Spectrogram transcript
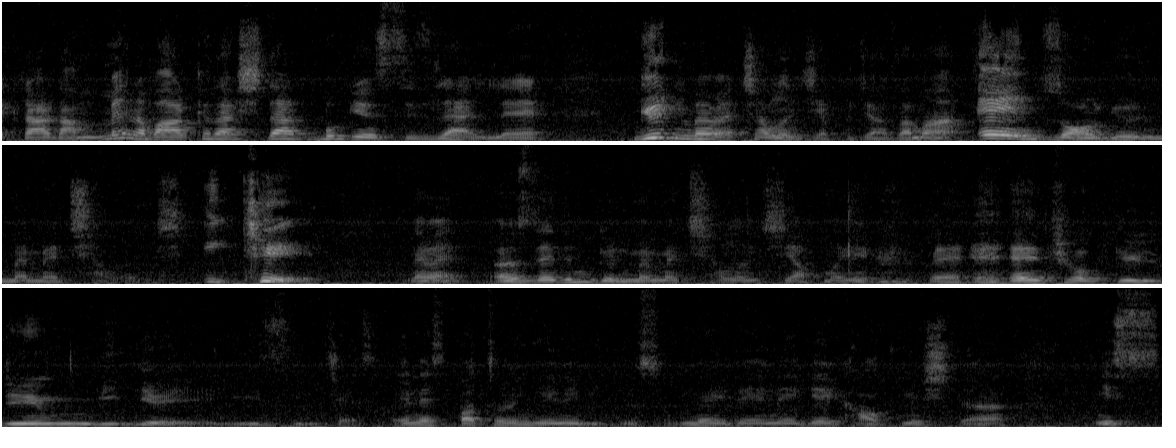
tekrardan merhaba arkadaşlar. Bugün sizlerle gülmeme challenge yapacağız ama en zor gülmeme challenge 2. Evet özledim gülmeme challenge yapmayı ve en çok güldüğüm videoyu izleyeceğiz. Enes Batur'un yeni videosu. NDNG kalkmıştı. İs,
